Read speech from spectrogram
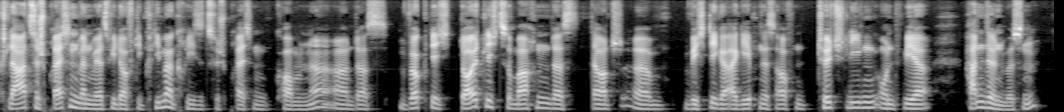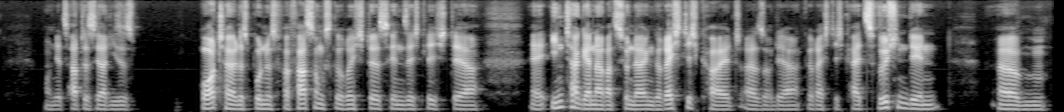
klar zu sprechen, wenn wir jetzt wieder auf die Klimakrise zu sprechen kommen, ne? Äh, das wirklich deutlich zu machen, dass dort äh, wichtige Ergebnisse auf dem Tisch liegen und wir handeln müssen. Und jetzt hat es ja dieses Urteil des Bundesverfassungsgerichtes hinsichtlich der äh, intergenerationellen Gerechtigkeit, also der Gerechtigkeit zwischen den ähm,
